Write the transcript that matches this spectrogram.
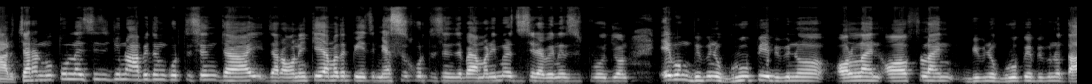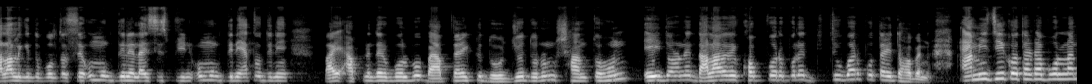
আর যারা নতুন লাইসেন্সের জন্য আবেদন করতেছেন, যাই যারা অনেকে আমাদের পেজে মেসেজ করতেছেন যে, ভাই, আমার ইমার্জেন্সি লাইসেন্স প্রয়োজন। এবং বিভিন্ন গ্রুপে বিভিন্ন অনলাইন অফলাইন বিভিন্ন গ্রুপে বিভিন্ন দালাল কিন্তু বলতেছে, অমুক দিনে লাইসেন্স প্রিন্ট অমুক দিনে এত দিনে ভাই, আপনাদের বলব বা আপনারা একটু ধৈর্য ধরুন, শান্ত হন। এই ধরনের দালালের খপ্পরে পরে দ্বিতীয়বার প্রতারিত হবেন আমি যে কথাটা বললাম,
